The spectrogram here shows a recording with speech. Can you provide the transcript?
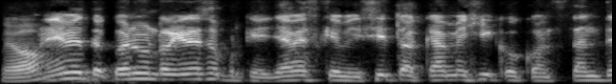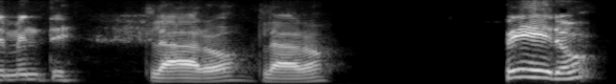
¿No? A mí me tocó en un regreso porque ya ves que visito acá México constantemente. Claro, claro. Pero,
